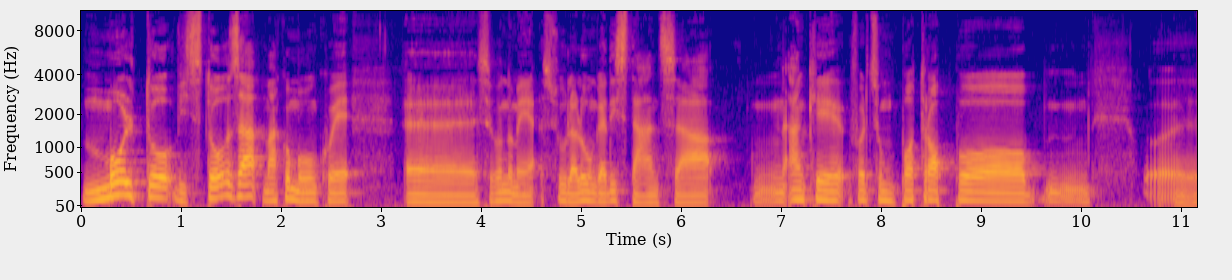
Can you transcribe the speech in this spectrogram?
molto vistosa, ma comunque eh, secondo me sulla lunga distanza anche forse un po' troppo mh, eh,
